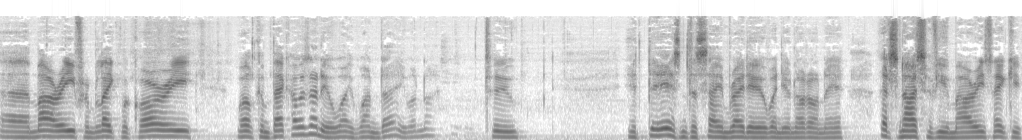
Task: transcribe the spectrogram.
Uh, Mari from Lake Macquarie, welcome back. I was only away one day, wasn't I? Two. It isn't the same radio when you're not on air. That's nice of you, Mari. Thank you.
